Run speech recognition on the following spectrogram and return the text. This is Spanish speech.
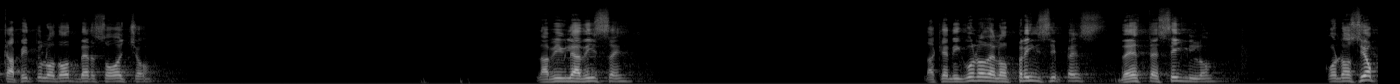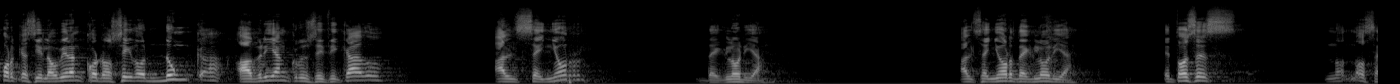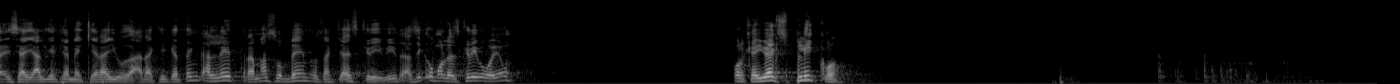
capítulo 2, verso 8. La Biblia dice, la que ninguno de los príncipes de este siglo conoció porque si la hubieran conocido nunca habrían crucificado al Señor de gloria. Al Señor de gloria. Entonces, no, no, sé si hay alguien que me quiera ayudar aquí, que tenga letra más o menos aquí a escribir, así como lo escribo yo. Porque yo explico.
